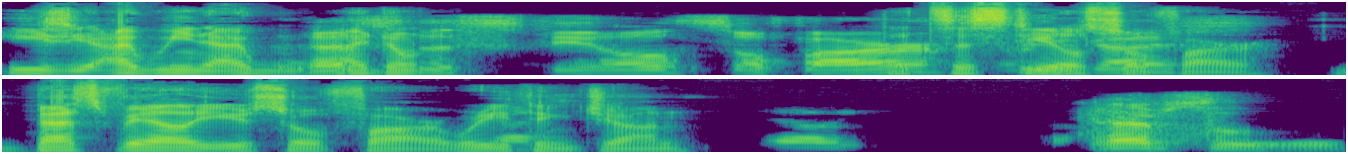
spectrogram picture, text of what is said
easy. I mean, I That's I don't. the steal so far. That's a for you steal so far. Best value so far. What do you think, John? Absolutely.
